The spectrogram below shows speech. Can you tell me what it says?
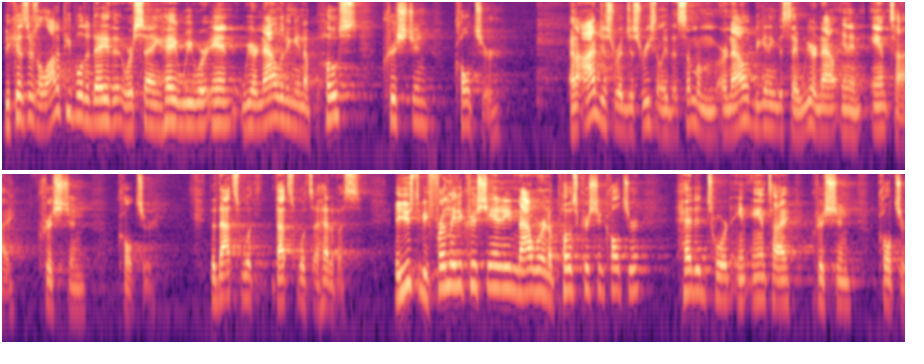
Because there's a lot of people today that were saying, hey, we were in, we are now living in a post-Christian culture. And I've just read just recently that some of them are now beginning to say we are now in an anti-Christian culture. That that's what that's what's ahead of us. It used to be friendly to Christianity, now we're in a post-Christian culture headed toward an anti-Christian culture.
